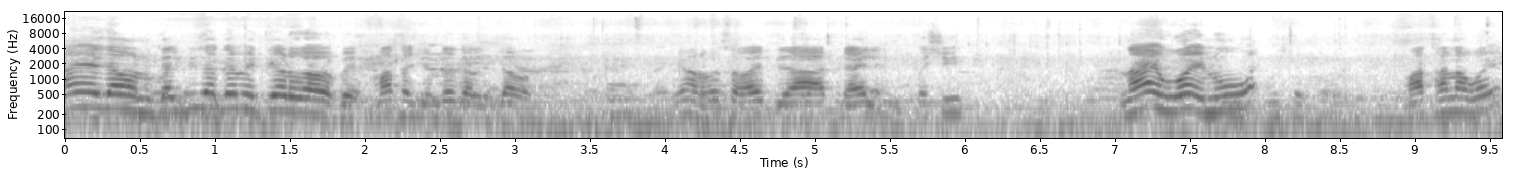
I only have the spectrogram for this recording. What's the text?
અહીંયા જવાનું, કાલ બીજા ગમે તેડો આવે ભાઈ. માતાજીને રજા લઈને જવાનું. ત્યાં વસો આપી આ આટલે હાલે પછી? નાય હોય, નું હોય? માથાના હોય?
